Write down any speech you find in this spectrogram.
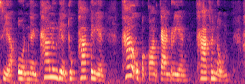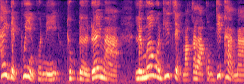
เสียโอนเงินค่าเรียนทุกภาคเรียน ค่าอุปกรณ์การเรียน ค่าขนม ให้เด็กผู้หญิงคนนี้ทุกเดือนเรื่อยมา และเมื่อวันที่ 7 มกราคมที่ผ่านมา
